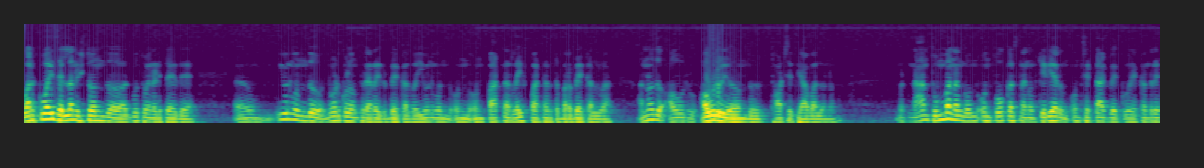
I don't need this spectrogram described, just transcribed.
ವರ್ಕ್ ವೈಸ್ ಎಲ್ಲ ಇಷ್ಟೊಂದು ಅದ್ಭುತವಾಗಿ ನಡೀತಾ ಇದೆ. ಇವನಿಗೊಂದು ನೋಡ್ಕೊಳ್ಳೋಂಥವ್ರು ಯಾರು ಇರಬೇಕಲ್ವ? ಇವನಿಗೊಂದು ಒಂದು ಒಂದು ಪಾರ್ಟ್ನರ್ ಲೈಫ್ ಪಾರ್ಟ್ನರ್ ಅಂತ ಬರಬೇಕಲ್ವ? ಅನ್ನೋದು ಅವರು ಅವರು ಒಂದು ಥಾಟ್ಸ್ ಇತ್ತು ಯಾವಾಗಲೂ ಬಟ್ ನಾನು ತುಂಬ ನನಗೆ ಒಂದು ಒಂದು ಫೋಕಸ್ ನಾನು ಒಂದು ಕೆರಿಯರ್ ಒಂದು ಸೆಟ್ ಆಗಬೇಕು. ಯಾಕಂದರೆ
